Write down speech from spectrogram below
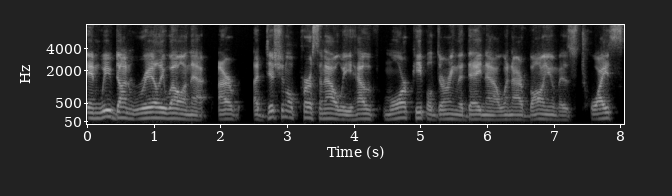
and we've done really well on that. Our additional personnel. We have more people during the day now when our volume is twice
